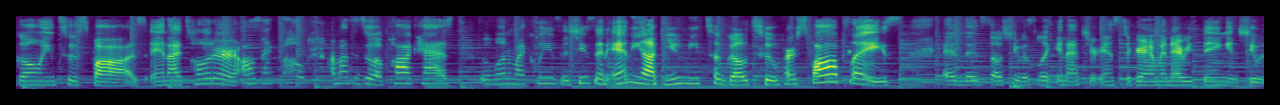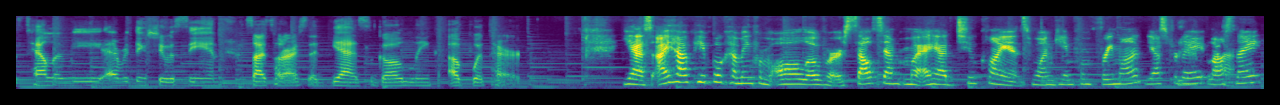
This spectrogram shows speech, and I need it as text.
going to spas. And I told her, I was like, oh, I'm about to do a podcast with one of my queens, and she's in Antioch. You need to go to her spa place. And then so she was looking at your Instagram and everything, and she was telling me everything she was seeing. So I told her, I said, yes, go link up with her. Yes, I have people coming from all over. South San I had two clients. One came from Fremont yesterday, yeah. last night.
